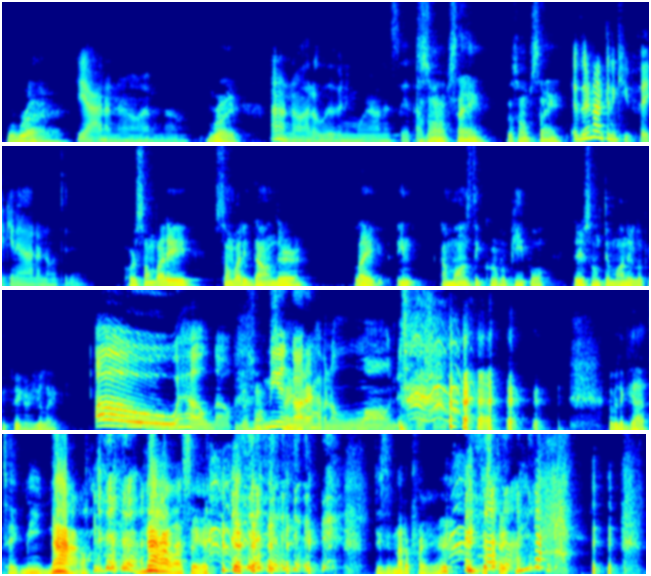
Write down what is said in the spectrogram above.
Right, yeah, I don't know. I don't know. right. I don't know how to live anymore, honestly. At that That's what. I'm saying. That's what I'm saying. If they're not gonna keep faking it, I don't know what to do. Or somebody, somebody down there, like in amongst the group of people, there's some demonic looking figure. You're like, Oh hell no. that's what I'm Me saying. and God are having a long discussion. I'll be like, God, take me now. now, I said. this is not a prayer. Just take me now.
